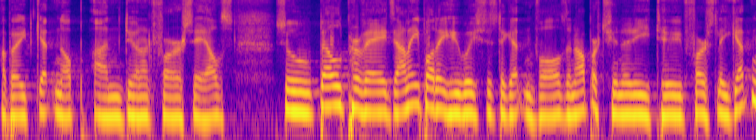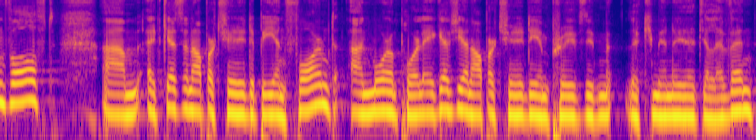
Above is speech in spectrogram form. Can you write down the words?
about getting up and doing it for ourselves. So Build provides anybody who wishes to get involved an opportunity to firstly get involved. Um, it gives an opportunity to be informed, and more importantly, it gives you an opportunity to improve the, the community that you live in.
